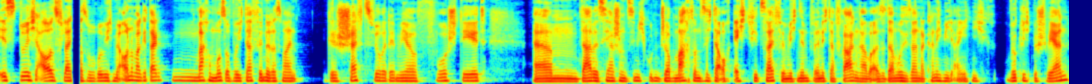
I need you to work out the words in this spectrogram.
ist durchaus vielleicht was, worüber ich mir auch nochmal Gedanken machen muss, obwohl ich da finde, dass mein Geschäftsführer, der mir vorsteht, ähm, da bisher schon einen ziemlich guten Job macht und sich da auch echt viel Zeit für mich nimmt, wenn ich da Fragen habe. Also da muss ich sagen, da kann ich mich eigentlich nicht wirklich beschweren.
